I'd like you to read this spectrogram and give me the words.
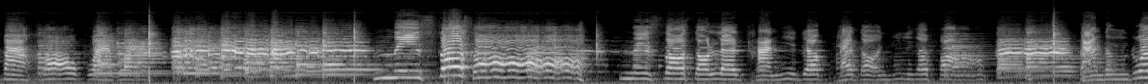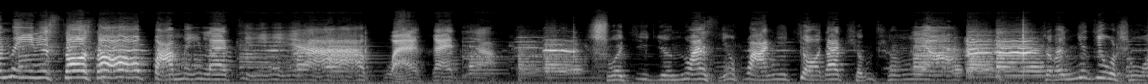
饭好乖乖，恁嫂嫂，恁嫂嫂来参你这，快到你那个房，单等着恁的嫂嫂把门来进。乖孩子，说几句暖心话，你叫他听听呀。这个你就说，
